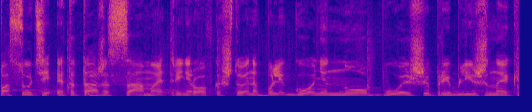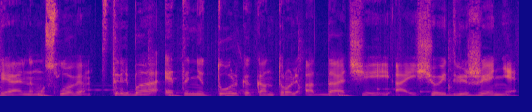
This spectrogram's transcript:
По сути, это та же самая тренировка, что и на полигоне, но больше приближенная к реальным условиям. Стрельба это не только контроль отдачи, а еще и движение.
